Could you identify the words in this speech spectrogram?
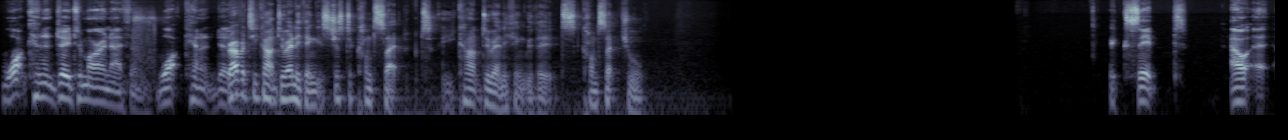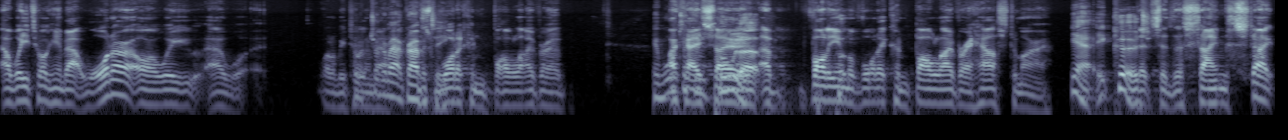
What can it do tomorrow, Nathan? What can it do? Gravity can't do anything. It's just a concept. You can't do anything with it. It's conceptual. except are, are we talking about water or are we uh, what are we talking, talking about? about gravity. 'Cause Water can bowl over a Yeah, water okay, can so pull up. a volume of water can bowl over a house tomorrow. yeah, it could. It's in the same state.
